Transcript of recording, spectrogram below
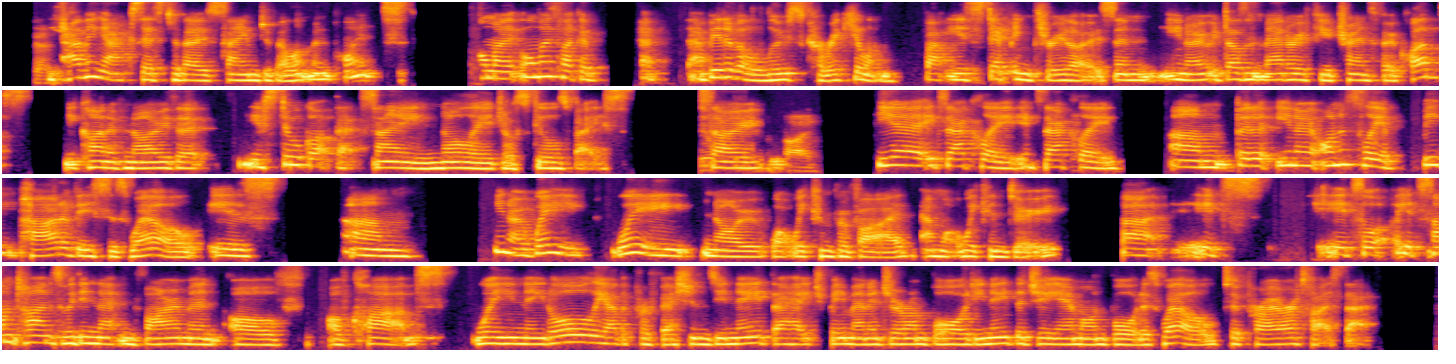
Having access to those same development points. Almost, almost like a, a, a bit of a loose curriculum, but you're stepping through those. And, you know, it doesn't matter if you transfer clubs, you kind of know that you've still got that same knowledge or skills base. So, yeah, exactly, exactly. Um, but it, you know, honestly, a big part of this as well is, um, you know, we we know what we can provide and what we can do, but it's it's it's sometimes within that environment of of clubs where you need all the other professions. You need the HP manager on board. You need the GM on board as well to prioritize that.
